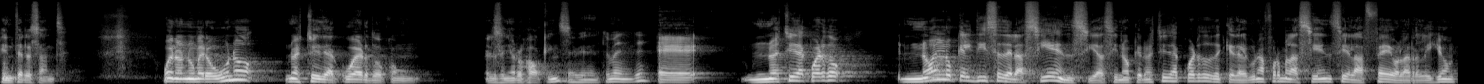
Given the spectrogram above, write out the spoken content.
Interesante. Bueno, número uno, no estoy de acuerdo con el señor Hawkins. Evidentemente. Eh, no estoy de acuerdo no en lo que él dice de la ciencia, sino que no estoy de acuerdo de que de alguna forma la ciencia, la fe o la religión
